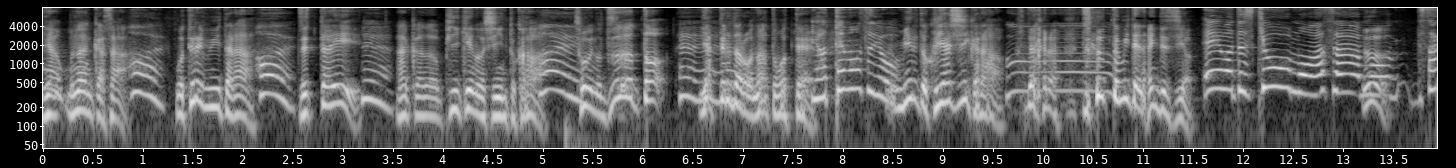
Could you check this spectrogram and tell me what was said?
いやもうなんかさ、はい。もうテレビ見たら、はい。絶対、なんかあの PK のシーンとか、はい。そういうのずーっとええ。やってるだろうなと思って、やってますよ。見ると悔しいからだからずっと見てないんですよ。えー、私今日も朝もうサッ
